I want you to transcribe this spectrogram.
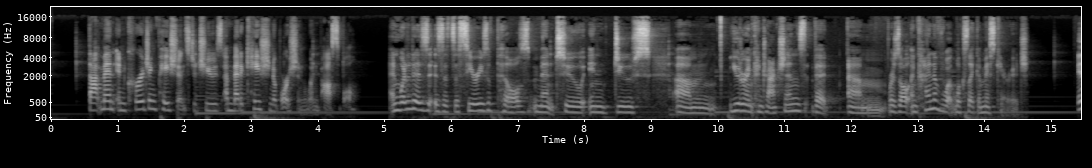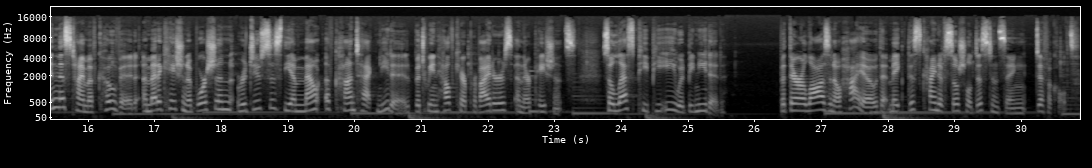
That meant encouraging patients to choose a medication abortion when possible. And what it is, is it's a series of pills meant to induce um, uterine contractions that um, result in kind of what looks like a miscarriage. In this time of COVID, a medication abortion reduces the amount of contact needed between healthcare providers and their patients, so less PPE would be needed. But there are laws in Ohio that make this kind of social distancing difficult.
